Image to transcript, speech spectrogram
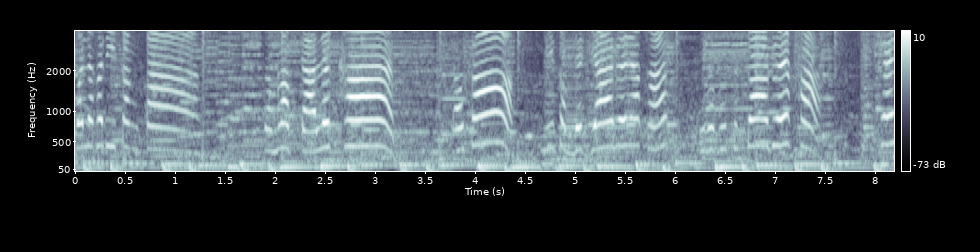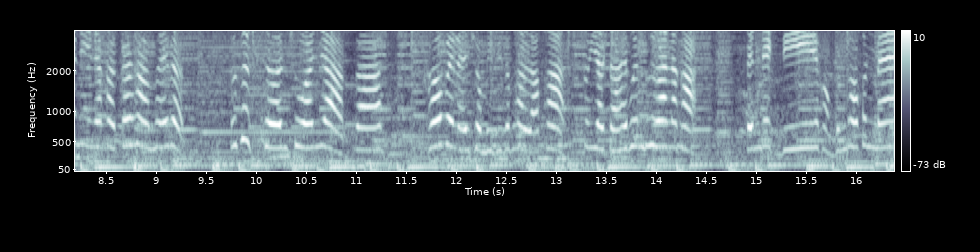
วรรณคดีต่างๆสำหรับการเลือกทาสแล้วก็มีสมเด็จย่าด้วยนะคะมีพระพุทธเจ้าด้วยค่ะ แค่นี้นะคะก็ทำให้แบบรู้สึกเชิญชวนอยากจะเข้าไปในชมพิพิธภัณฑ์แล้วค่ะหนูอยากจะให้เพื่อนๆนะคะ เป็นเด็กดีของคุณพ่อคุณแม่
